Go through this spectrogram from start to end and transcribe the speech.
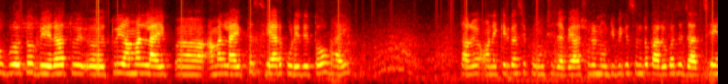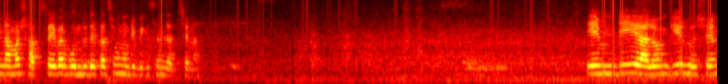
সুব্রত বেরা, তুই তুই আমার লাইভ আমার লাইভটা শেয়ার করে দে তো ভাই। তাহলে অনেকের কাছে পৌঁছে যাবে। আসলে নোটিফিকেশন তো কারোর কাছে যাচ্ছেই না। আমার সাবস্ক্রাইবার বন্ধুদের কাছেও নোটিফিকেশন যাচ্ছে না। MD Alamgir Hossain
